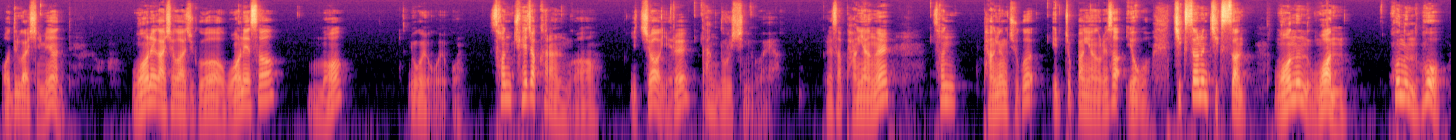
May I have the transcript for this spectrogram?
어디로 가시면 원에 가셔가지고 원에서 뭐 요거 요거 요거 선 최적화라는 거 있죠? 얘를 딱 누르시는 거예요. 그래서 방향을 선 방향 주고 이쪽 방향으로 해서 요거 직선은 직선, 원은 원, 호는 호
